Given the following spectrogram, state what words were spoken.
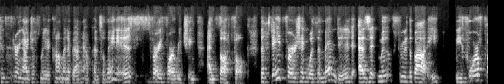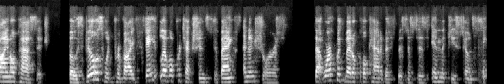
considering I just made a comment about how Pennsylvania is very far reaching and thoughtful. The state version was amended as it moved through the body before final passage. Both bills would provide state level protections to banks and insurers that work with medical cannabis businesses in the Keystone State.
